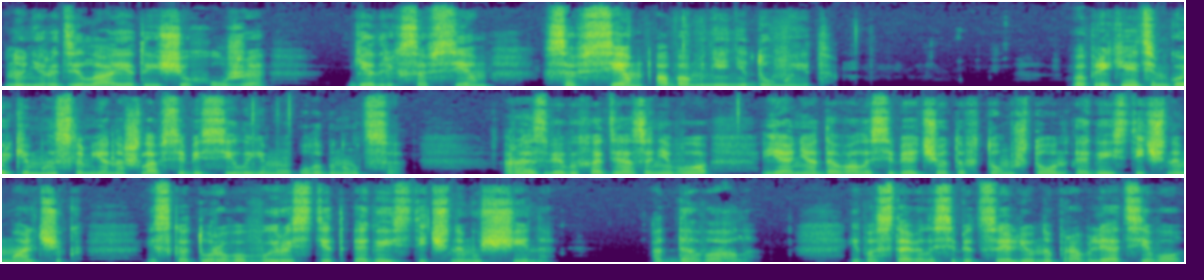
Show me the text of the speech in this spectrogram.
но не родила, и это еще хуже. Генрих совсем, совсем обо мне не думает. Вопреки этим горьким мыслям я нашла в себе силы ему улыбнуться. Разве, выходя за него, я не отдавала себе отчета в том, что он эгоистичный мальчик, из которого вырастет эгоистичный мужчина? Отдавала и поставила себе целью направлять его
